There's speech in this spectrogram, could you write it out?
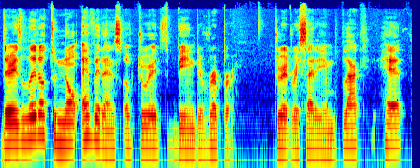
There is little to no evidence of Druitt being the Ripper. Druitt resided in Blackheath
